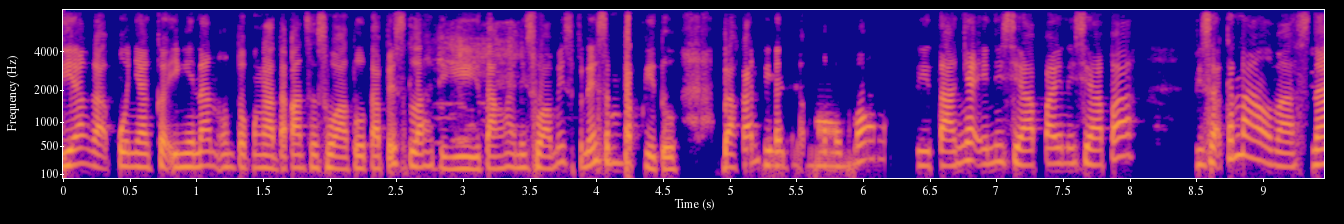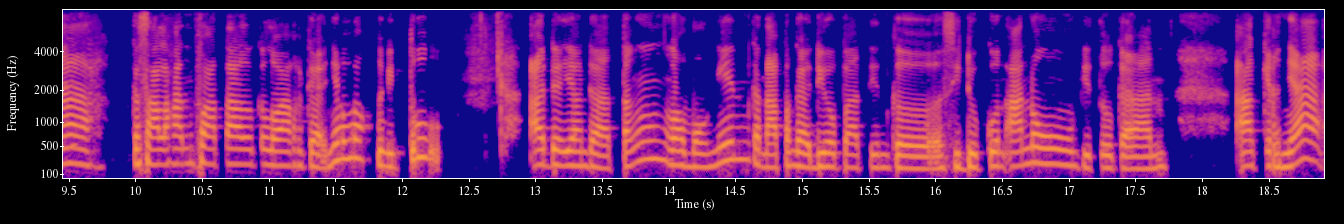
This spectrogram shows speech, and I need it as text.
dia nggak punya keinginan untuk mengatakan sesuatu, tapi setelah ditangani suami sebenarnya sempat gitu. Bahkan dia ngomong, ditanya ini siapa ini siapa, bisa kenal mas. Nah kesalahan fatal keluarganya waktu itu ada yang datang ngomongin kenapa nggak diobatin ke si dukun anu gitu kan akhirnya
